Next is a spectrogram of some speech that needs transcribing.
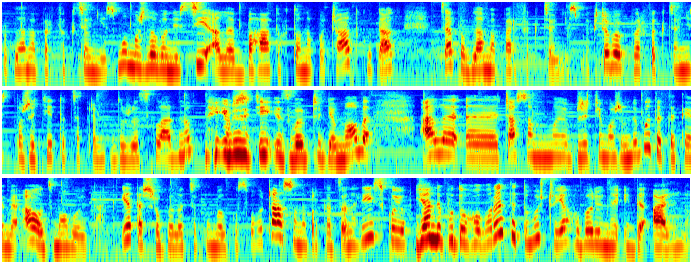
проблема перфекціонізму. Можливо, не всі, але багато хто на початку, так це проблема перфекціонізму. Якщо ви перфекціоніст по житті, то це прям дуже складно і в житті, і з вивченням мови. Але е, часом ми в житті можемо не бути такими, а от з мовою так. Я теж робила цю помилку свого часу, наприклад, з англійською. Я не буду говорити, тому що я говорю не ідеально.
